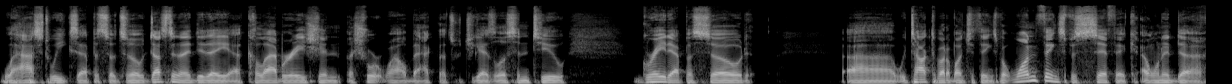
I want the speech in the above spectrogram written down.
last week's episode. So Dustin and I did a, a, collaboration a short while back. That's what you guys listened to great episode. Uh, we talked about a bunch of things, but one thing specific I wanted to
